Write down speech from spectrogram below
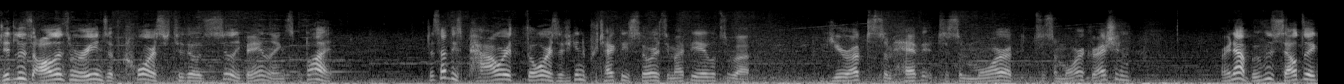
Did lose all his marines, of course, to those silly banelings, but does have these power Thors. If you can protect these Thors, you might be able to uh, gear up to some heavy, to some more, to some more aggression. Right now, BuFuSeltic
